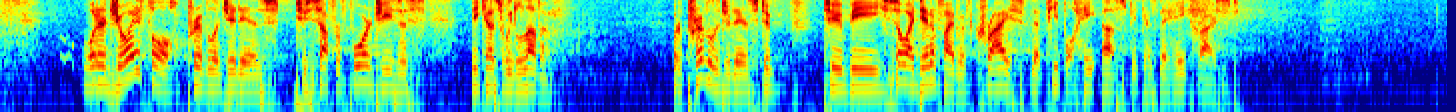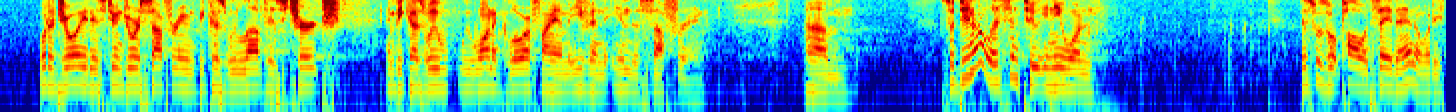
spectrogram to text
what a joyful privilege it is to suffer for Jesus because we love him. What a privilege it is to, to be so identified with Christ that people hate us because they hate Christ. What a joy it is to endure suffering because we love his church and because we, we want to glorify him even in the suffering. Um, so do not listen to anyone. This was what Paul would say then, and what, he,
